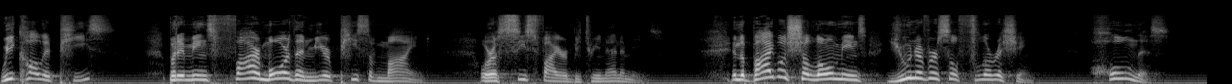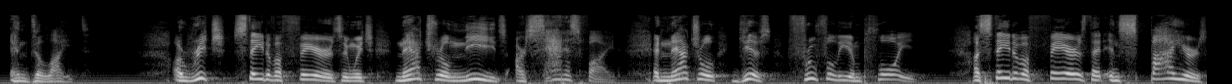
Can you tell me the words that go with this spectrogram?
We call it peace, but it means far more than mere peace of mind or a ceasefire between enemies. In the Bible, shalom means universal flourishing, wholeness, and delight. A rich state of affairs in which natural needs are satisfied and natural gifts fruitfully employed a state of affairs that inspires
